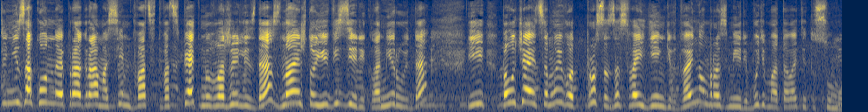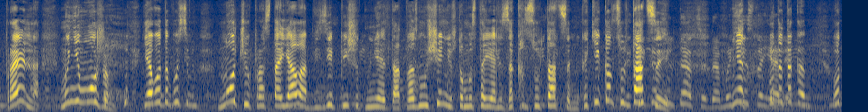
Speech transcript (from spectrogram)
Это незаконная программа 7.20.25, мы вложились, да, зная, что ее везде рекламируют, да. И получается, мы вот просто за свои деньги в двойном размере будем отдавать эту сумму, правильно? Мы не можем. Я вот, допустим, ночью простояла, везде пишут мне это от возмущения, что мы стояли за консультациями. Какие консультации? Какие консультации, да, мы Нет, стояли. Вот, это, вот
